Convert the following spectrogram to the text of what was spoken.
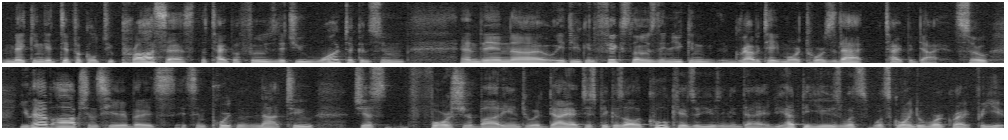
making it difficult to process the type of foods that you want to consume. And then uh, if you can fix those, then you can gravitate more towards that type of diet. So you have options here, but it's it's important not to just force your body into a diet just because all the cool kids are using a diet. You have to use what's what's going to work right for you.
